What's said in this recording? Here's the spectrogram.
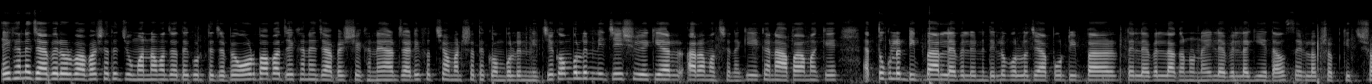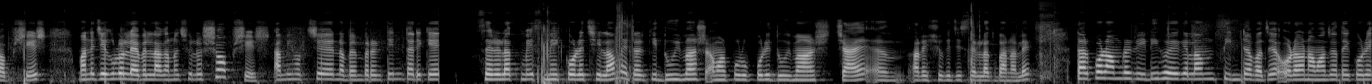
এখানে যাবে ওর বাবার সাথে জুমার নামাজ আদায় করতে যাবে। ওর বাবা যেখানে যাবে সেখানে। আর জারিফ হচ্ছে আমার সাথে কম্বলের নিচে। কম্বলের নিচেই শুয়ে কি আর আরাম আছে নাকি? এখানে আপা আমাকে এতগুলো ডিব্বা আর লেবেল এনে দিল। বলল যে, আপু ডিব্বাতে লেবেল লাগানো নাই লেবেল লাগিয়ে দাও সেরলক সব কিছু সব শেষ। মানে যেগুলো লেবেল লাগানো ছিল সব শেষ। আমি হচ্ছে নভেম্বরের তিন তারিখে সেরেলাক মেস মেক করেছিলাম। এটার কি দুই মাস, আমার পুরোপুরি দুই মাস চায় আড়াইশো কেজি সেরেলাক বানালে। তারপর আমরা রেডি হয়ে গেলাম তিনটা বাজে। ওরা নামাজ আদায় করে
